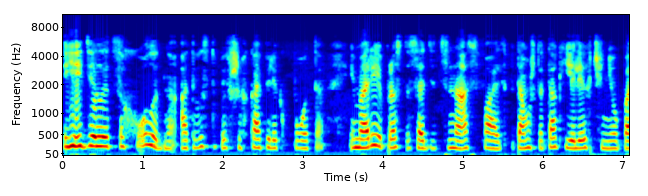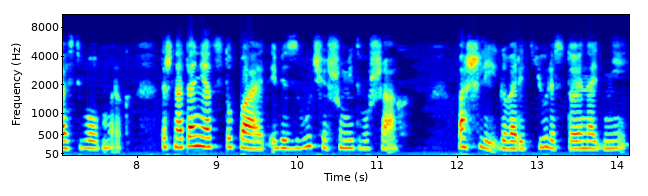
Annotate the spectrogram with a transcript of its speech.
Ей делается холодно от выступивших капелек пота, и Мария просто садится на асфальт, потому что так ей легче не упасть в обморок. Тошнота не отступает, и беззвучие шумит в ушах. «Пошли», — говорит Юля, стоя над ней.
